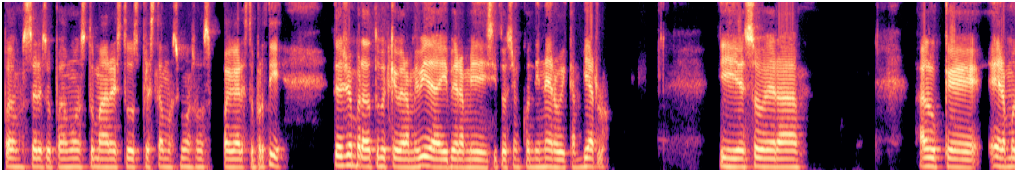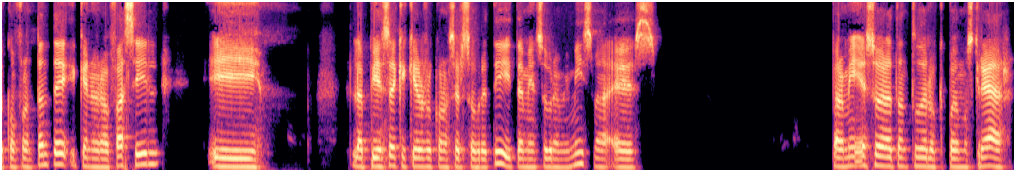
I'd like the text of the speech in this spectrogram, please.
podemos hacer eso, podemos tomar estos préstamos vamos a pagar esto por ti. Entonces yo en verdad tuve que ver a mi vida y ver a mi situación con dinero y cambiarlo. Y eso era algo que era muy confrontante y que no era fácil. Y la pieza que quiero reconocer sobre ti y también sobre mí misma es, para mí eso era tanto de lo que podemos crear.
